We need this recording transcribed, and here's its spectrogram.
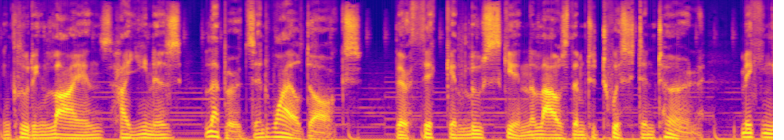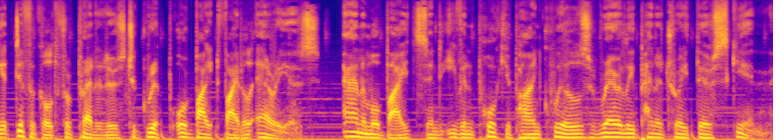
including lions, hyenas, leopards, and wild dogs. Their thick and loose skin allows them to twist and turn, making it difficult for predators to grip or bite vital areas. Animal bites and even porcupine quills rarely penetrate their skin,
